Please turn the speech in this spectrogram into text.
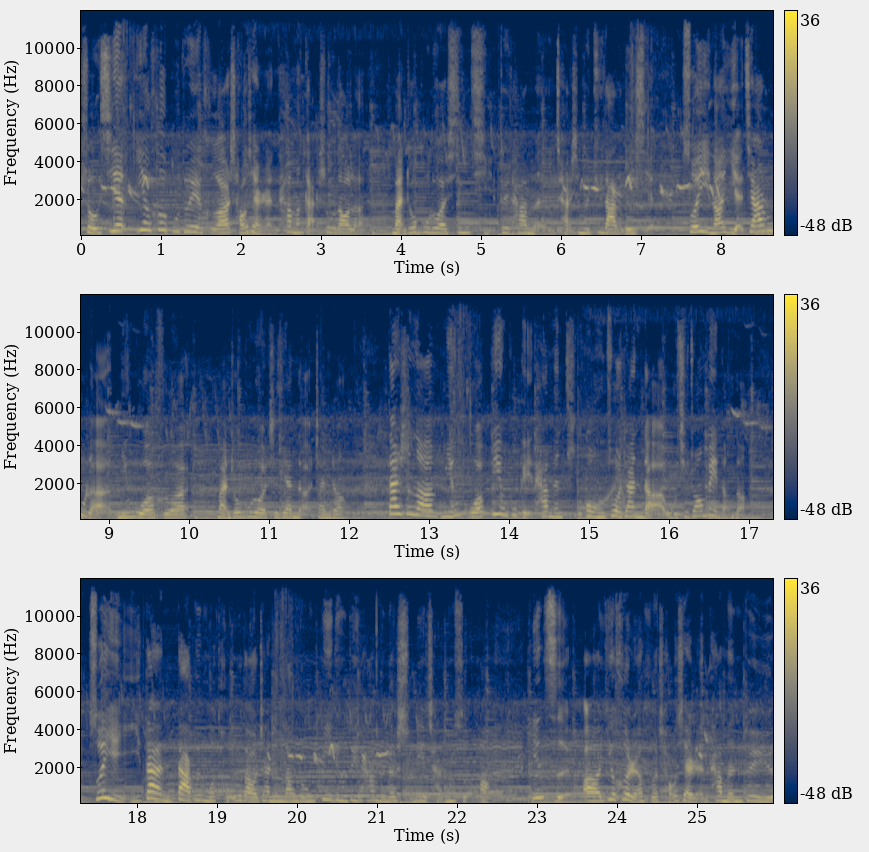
首先，叶赫部队和朝鲜人他们感受到了满洲部落兴起对他们产生的巨大的威胁，所以呢，也加入了民国和满洲部落之间的战争。但是呢，民国并不给他们提供作战的武器装备等等，所以一旦大规模投入到战争当中，必定对他们的实力产生损耗。因此，呃，叶赫人和朝鲜人，他们对于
